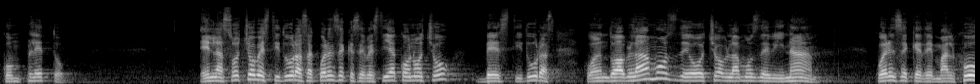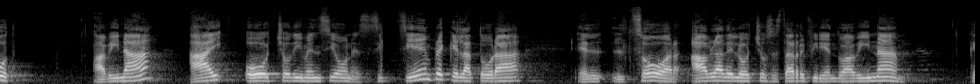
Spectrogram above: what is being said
completo. En las ocho vestiduras, acuérdense que se vestía con ocho vestiduras. Cuando hablamos de ocho, hablamos de Biná. Acuérdense que de Malhut a Biná hay ocho dimensiones. siempre que la Torah, el, el Zohar, habla del ocho, se está refiriendo a Biná. ¿Ok?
